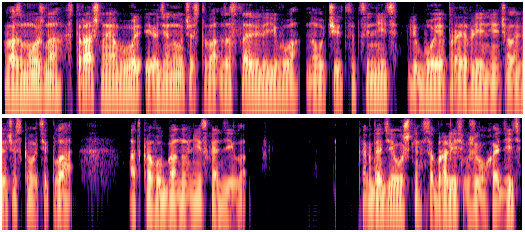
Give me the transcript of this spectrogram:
Возможно, страшная боль и одиночество заставили его научиться ценить любое проявление человеческого тепла, от кого бы оно ни исходило. Когда девушки собрались уже уходить,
